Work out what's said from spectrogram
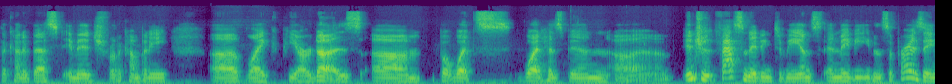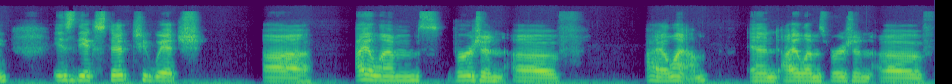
the kind of best image for the company uh, like PR does. Um, but what's what has been uh, inter- fascinating to me and, and maybe even surprising is the extent to which uh, ILM's version of ILM and ILM's version of,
